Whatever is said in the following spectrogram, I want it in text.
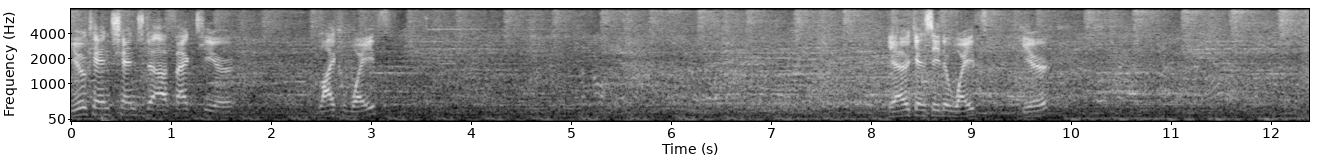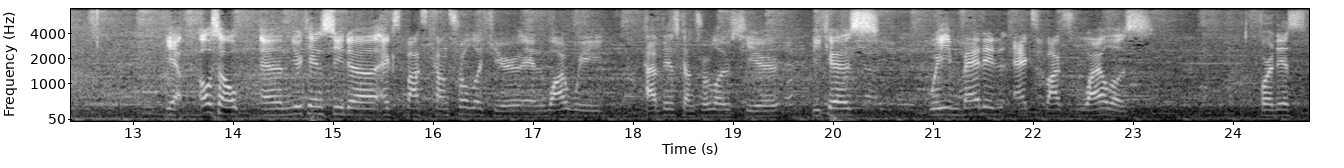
You can change the effect here, like wave. Yeah, you can see the wave here. Yeah, also, and you can see the Xbox controller here and why we have these controllers here because we embedded Xbox wireless for this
